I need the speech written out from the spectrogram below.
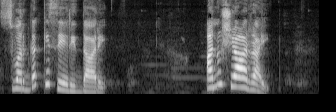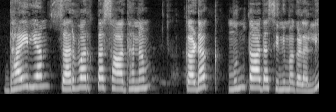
ಸ್ವರ್ಗಕ್ಕೆ ಸೇರಿದ್ದಾರೆ. ಅನುಷಾ ರೈ ಧೈರ್ಯಂ ಸರ್ವರ್ಥ ಸಾಧನಂ ಕಡಕ್ ಮುಂತಾದ ಸಿನಿಮಾಗಳಲ್ಲಿ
